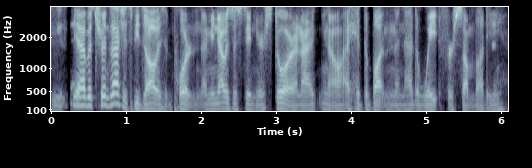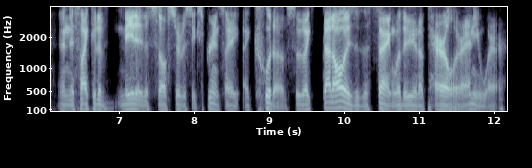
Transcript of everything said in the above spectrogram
new things. Yeah, but transaction speed's always important. I mean, I was just in your store and I, you know, I hit the button and had to wait for somebody. And if I could have made it a self-service experience, I, I could have. So like that always is a thing, whether you're in apparel or anywhere.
